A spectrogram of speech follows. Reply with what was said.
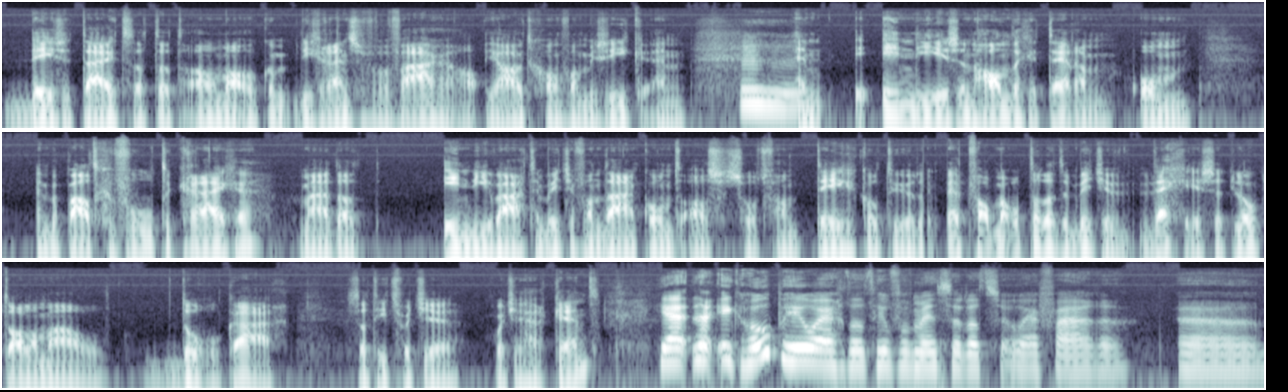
deze tijd. Dat dat allemaal ook een, die grenzen vervagen. Je houdt gewoon van muziek. En, Mhm. en indie is een handige term om een bepaald gevoel te krijgen. Maar dat indie waar het een beetje vandaan komt als een soort van tegencultuur. Het valt me op dat het een beetje weg is. Het loopt allemaal door elkaar. Is dat iets wat je, wat je herkent? Ja, nou, ik hoop heel erg dat heel veel mensen dat zo ervaren. Ehm,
